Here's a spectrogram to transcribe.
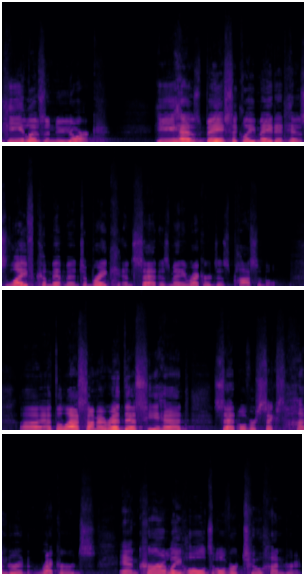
he lives in New York. He has basically made it his life commitment to break and set as many records as possible. Uh, at the last time I read this, he had set over 600 records and currently holds over 200.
